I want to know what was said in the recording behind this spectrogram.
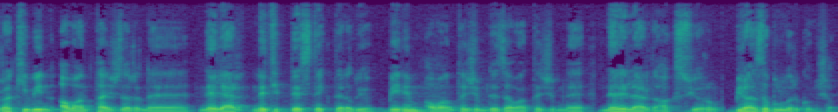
Rakibin avantajları ne? Neler, ne tip destekler alıyor? Benim avantajım, dezavantajım ne? Nerelerde aksıyorum? Biraz da bunları konuşalım.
